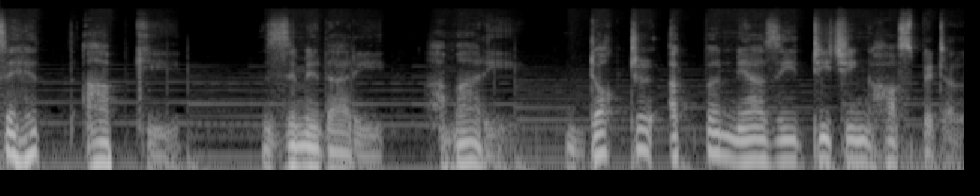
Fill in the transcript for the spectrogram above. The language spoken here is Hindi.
सेहत आपकी ज़िम्मेदारी हमारी doctor Akbar Niazi teaching hospital.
